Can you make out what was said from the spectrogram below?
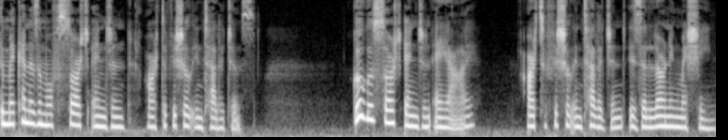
The mechanism of search engine artificial intelligence. Google's search engine AI, artificial intelligence, is a learning machine.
